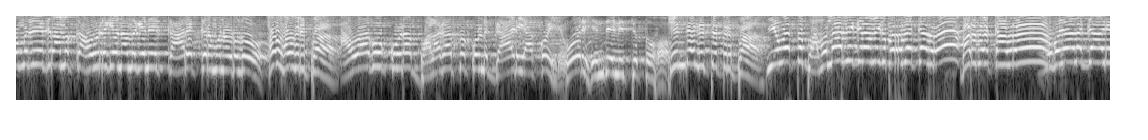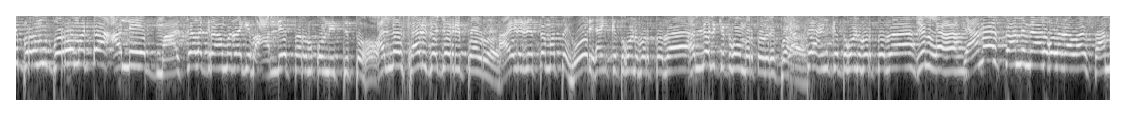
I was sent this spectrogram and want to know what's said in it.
ಒಮ್ಮದಿ ಗ್ರಾಮಕ್ಕೆ ಅವರಿಗೆ ನಮಗೇನೆ ಕಾರ್ಯಕ್ರಮ ನೋಡುದು ಹೌದ್ ಹೌದ್ರಿಪ್ಪ ಅವಾಗೂ ಕೂಡ ಬಳಗ ತಕ್ಕೊಂಡ ಗಾಡಿ ಯಾಕೋ ಹೋರಿ ಹಿಂದೆ ನಿಂತಿತ್ತು. ಹಿಂದೆ ನಿಂತಿತ್ರಿಪ್ಪ. ಇವತ್ತು ಬಬಲಾದಿ ಗ್ರಾಮಿಗೆ ಬರ್ಬೇಕಾದ್ರ ಬರ್ಬೇಕಾದ್ರ ಮುಗಳಾಳ ಗಾಡಿ ಬ್ರಹ್ಮ ಬರೋ ಮಟ್ಟ ಅಲ್ಲಿ ಮಾಸಾಳ ಗ್ರಾಮದಾಗಿ ಅಲ್ಲೇ ತರ್ಬಕೊಂಡು ನಿಂತಿತ್ತು. ಅಲ್ಲೇ ಸೈಡ್ ಜಗ್ಗ್ಯಾರ್ರಿಪ್ಪ ಅವ್ರು. ಸೈಡ್ ನಿಂತ ಮತ್ತೆ ಹೋರಿ ಹೆಂಗ್ ಕಿತ್ಕೊಂಡು ಬರ್ತದ? ಅಲ್ಲಲ್ಲಿ ಕಿತ್ಕೊಂಡ್ ಬರ್ತದ್ರಿಪ್ಪ. ಹೆಂಗ್ ಕಿತ್ಕೊಂಡು ಬರ್ತದ? ಇಲ್ಲ. ಏನೋ ಸಣ್ಣ ಮೇಳಗಳದಾವ ಸಣ್ಣ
